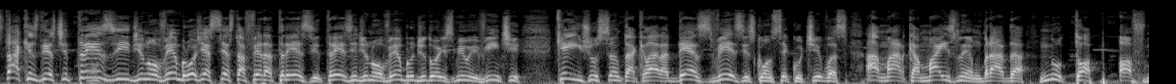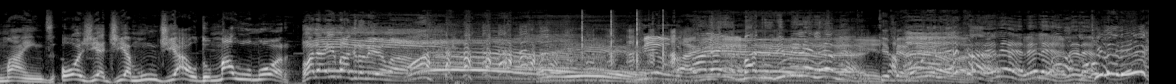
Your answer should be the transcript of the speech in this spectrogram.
destaques deste 13 de novembro. Hoje é sexta-feira, 13, 13 de novembro de 2020. Queijo Santa Clara, 10 vezes consecutivas, a marca mais lembrada no Top of Mind. Hoje é dia mundial do mau humor. Olha aí, Magro Lima! Meu, Olha aí, Magro Lima e Lelê, né? Que beleza! Lelê, Lelê, Lelê. Que Lelê,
